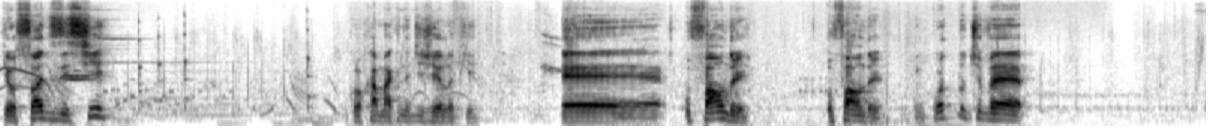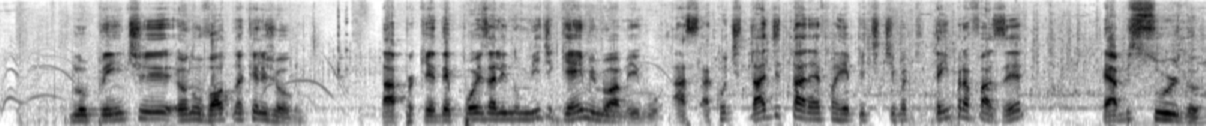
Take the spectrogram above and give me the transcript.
Que eu só desisti. Vou colocar a máquina de gelo aqui. É... O Foundry. O Foundry. Enquanto não tiver blueprint, eu não volto naquele jogo tá? Porque depois ali no mid-game, meu amigo, a, a, quantidade de tarefa repetitiva que tem pra fazer é absurdo.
